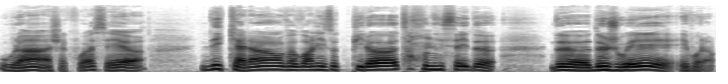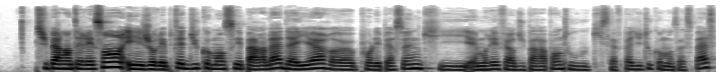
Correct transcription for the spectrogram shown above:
où là, à chaque fois, c'est euh, des câlins, on va voir les autres pilotes, on essaye de, de, jouer, et, voilà. Super intéressant, et j'aurais peut-être dû commencer par là d'ailleurs, euh, pour les personnes qui aimeraient faire du parapente ou qui savent pas du tout comment ça se passe.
